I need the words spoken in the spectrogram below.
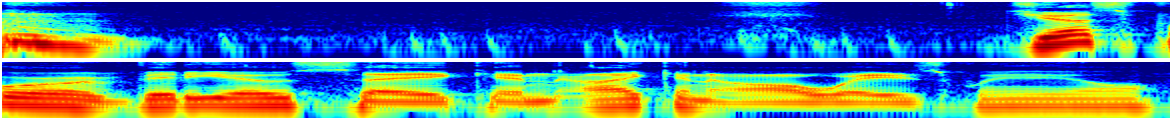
do. just for video's sake, and I can always, well...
